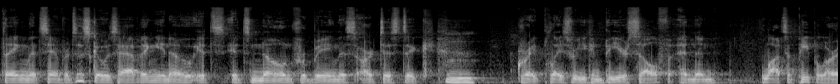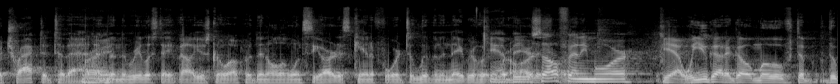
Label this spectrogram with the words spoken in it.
thing that San Francisco is having. You know, it's it's known for being this artistic, Hmm. great place where you can be yourself, and then. Lots of people are attracted to that, Right. and then the real estate values go up. And then all at once, the artist can't afford to live in the neighborhood. Can't be yourself live. anymore. Yeah, well, you got to go move. The, the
